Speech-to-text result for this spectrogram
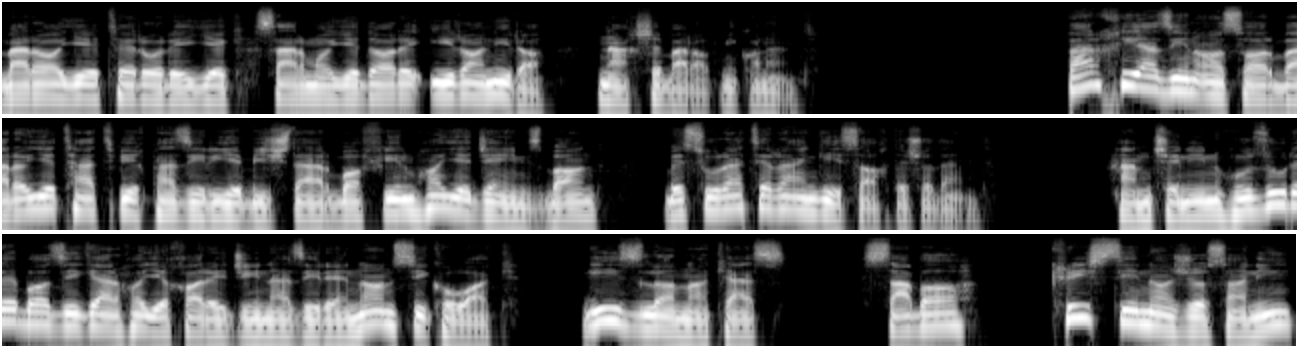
برای ترور یک سرمایهدار ایرانی را نقش بر آب می کنند. برخی از این آثار برای تطبیق پذیری بیشتر با فیلم های جیمز باند به صورت رنگی ساخته شدند. همچنین حضور بازیگرهای خارجی نظیر نانسی کوواک، گیزلا ناکس، سباه، کریستینا جوسانی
